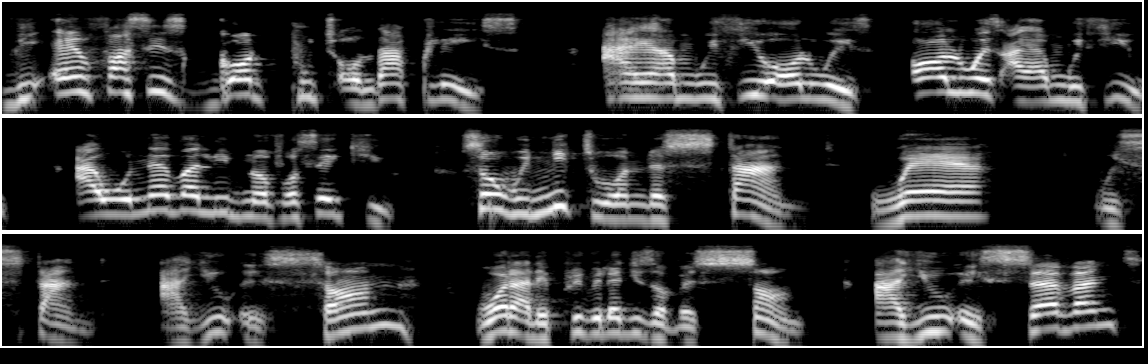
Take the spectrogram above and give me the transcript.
the emphasis God put on that place. I am with you always. Always, I am with you. I will never leave nor forsake you. So we need to understand where we stand. Are you a son? What are the privileges of a son? Are you a servant?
